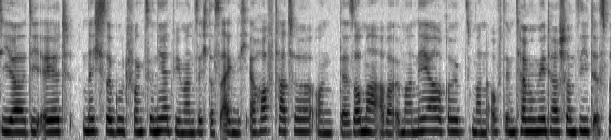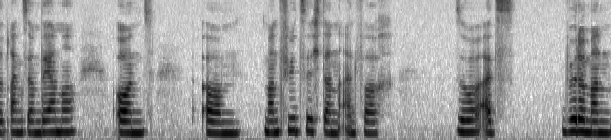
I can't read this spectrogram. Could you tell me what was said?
die Diät nicht so gut funktioniert, wie man sich das eigentlich erhofft hatte und der Sommer aber immer näher rückt, man auf dem Thermometer schon sieht, es wird langsam wärmer und ähm, man fühlt sich dann einfach so, als würde man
